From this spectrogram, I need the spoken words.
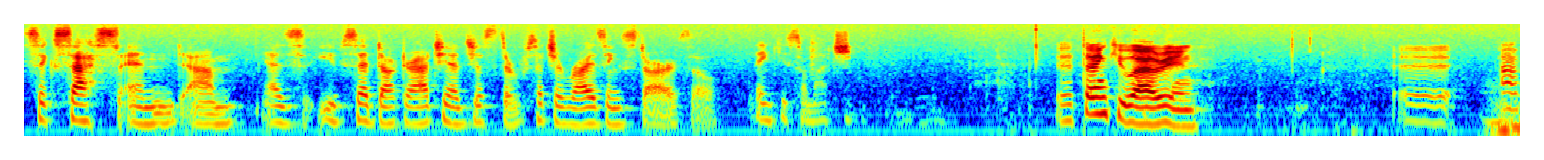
success. And um, as you've said, Dr. Attia, just a, such a rising star. So thank you so much. Uh, thank you, Irene. Uh, as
